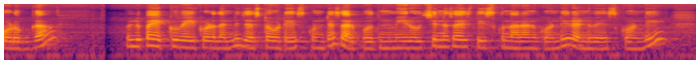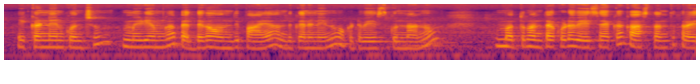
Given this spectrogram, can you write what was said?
పొడుగ్గా. ఉల్లిపాయ ఎక్కువ వేయకూడదండి జస్ట్ ఒకటి వేసుకుంటే సరిపోతుంది. మీరు చిన్న సైజు తీసుకున్నారనుకోండి రెండు వేసుకోండి. ఇక్కడ నేను కొంచెం మీడియంగా పెద్దగా ఉంది పాయ అందుకని నేను ఒకటి వేసుకున్నాను. మొత్తం అంతా కూడా వేసాక కాస్తంత ఫ్రై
